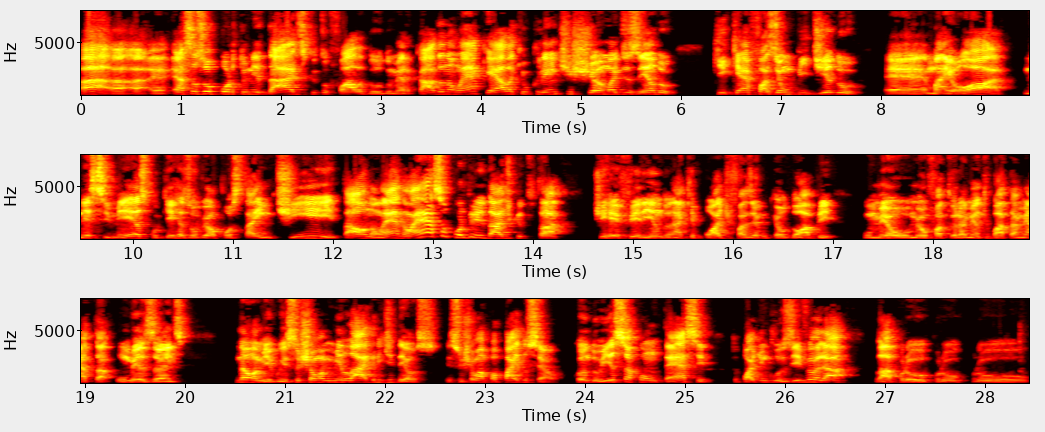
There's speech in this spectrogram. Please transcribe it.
ah, é, essas oportunidades que tu fala do, do mercado não é aquela que o cliente chama dizendo que quer fazer um pedido é, maior nesse mês porque resolveu apostar em ti e tal, não é? Não é essa oportunidade que tu está te referindo, né? Que pode fazer com que eu dobre o meu, o meu faturamento, bata a meta um mês antes. Não, amigo, isso chama milagre de Deus. Isso chama papai do céu. Quando isso acontece, tu pode inclusive olhar lá pro, pro, pro,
